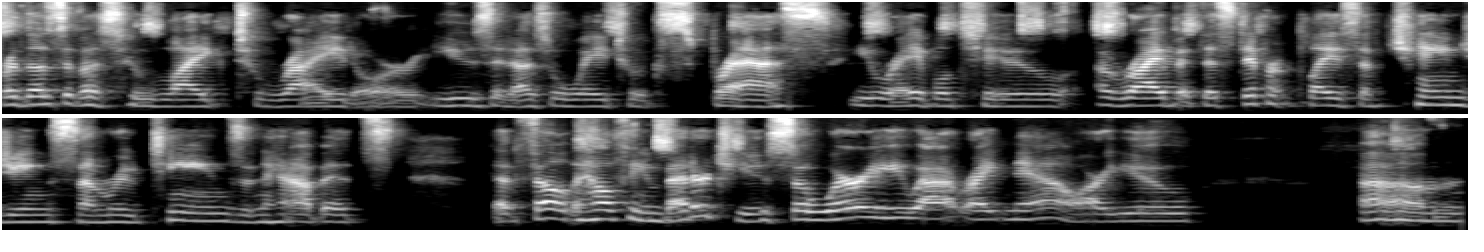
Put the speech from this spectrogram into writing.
for those of us who like to write or use it as a way to express, you were able to arrive at this different place of changing some routines and habits that felt healthy and better to you. So where are you at right now? Are you um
